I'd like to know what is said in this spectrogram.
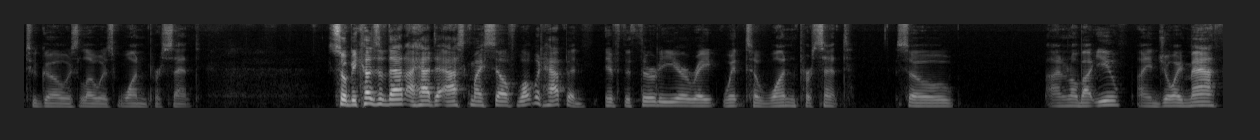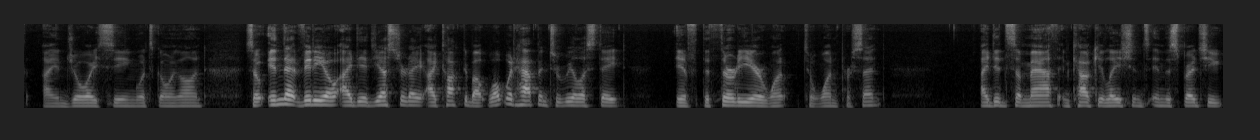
to go as low as one percent. So, because of that, I had to ask myself what would happen if the 30 year rate went to 1%. So, I don't know about you. I enjoy math, I enjoy seeing what's going on. So, in that video I did yesterday, I talked about what would happen to real estate if the 30 year went to 1%. I did some math and calculations in the spreadsheet.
